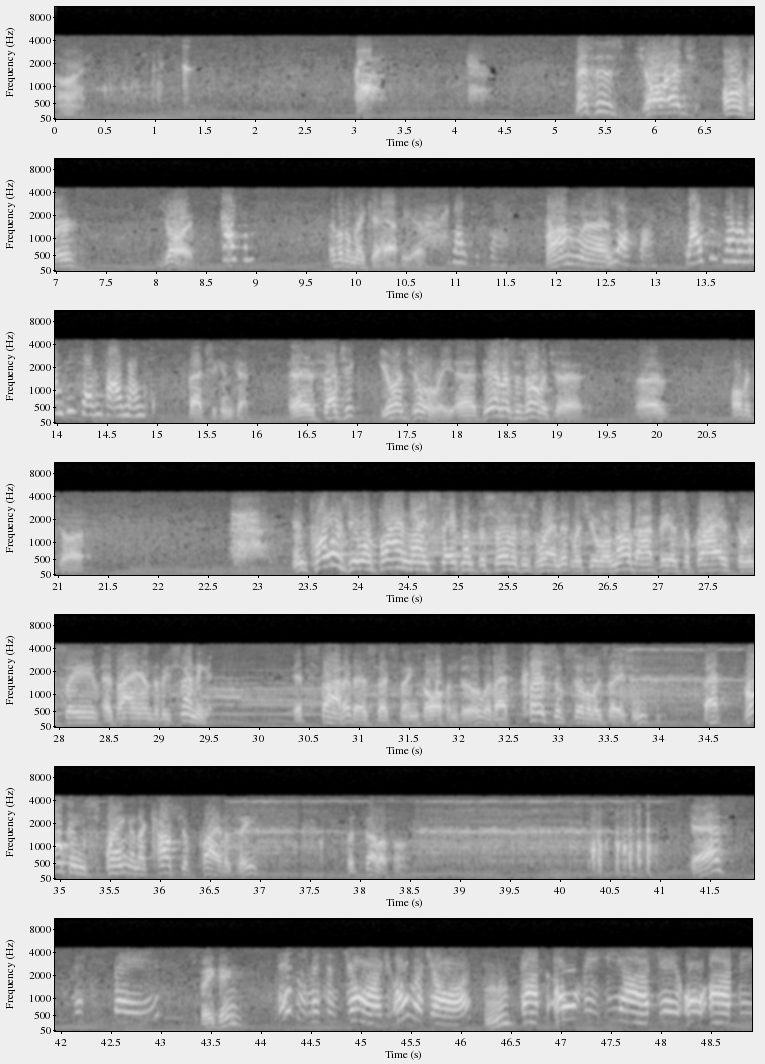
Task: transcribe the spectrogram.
All right. Mrs. George Over George. Hyphen. If it'll make you happier? F. Thank you, Sam. From, uh, Yes, sir. License number 137596. that you can get. Uh, subject, your jewelry. Uh, dear Mrs. Overture, uh, Overture. Enclosed, you will find my statement for services rendered, which you will no doubt be as surprised to receive as I am to be sending it. It started, as such things often do, with that curse of civilization, that broken spring and the couch of privacy, the telephone. Yes? Mr. Spade, Speaking? this is Mrs. George Overgeorge. Hmm? That's O-V-E-R-J-O-R-D.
